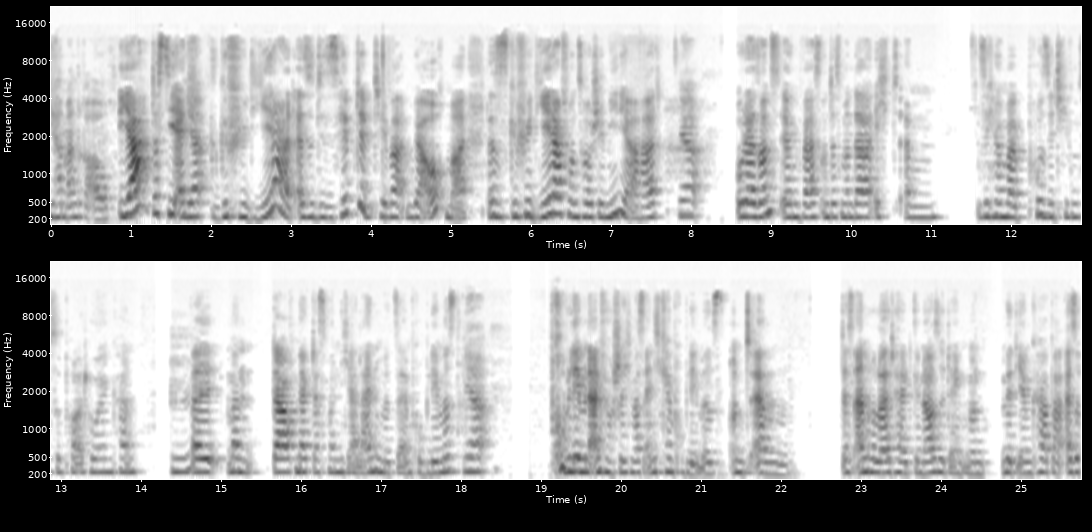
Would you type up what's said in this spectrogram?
Die haben andere auch. ja, dass die eigentlich Ja. gefühlt jeder hat. Also dieses Hip-Dip-Thema hatten wir auch mal, dass es gefühlt jeder von Social Media hat Ja. oder sonst irgendwas und dass man da echt ähm, sich nochmal positiven Support holen kann. Mhm. Weil man da auch merkt, dass man nicht alleine mit seinem Problem ist. Ja. Problem in Anführungsstrichen, was eigentlich kein Problem ist. Und ähm, dass andere Leute halt genauso denken und mit ihrem Körper. Also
